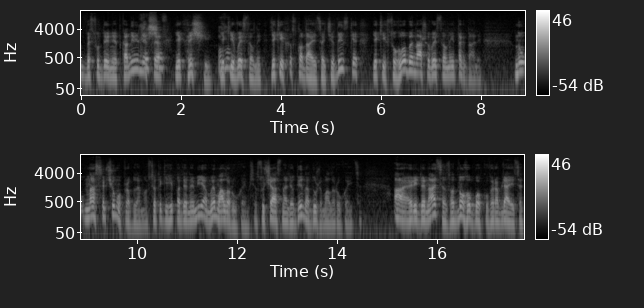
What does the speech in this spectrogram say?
Безсудинні тканини це як хрящі, які виставлені, з яких складаються ці диски, яких суглоби наші виставлені і так далі. Ну, у нас в чому проблема? Все-таки гіподинамія, ми мало рухаємося. Сучасна людина дуже мало рухається. А рідина ця з одного боку виробляється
